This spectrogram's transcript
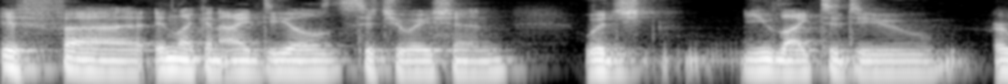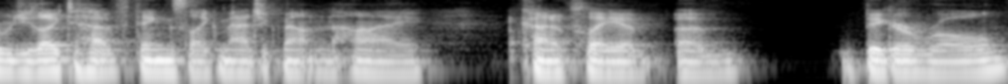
If uh, in like an ideal situation, would you like to do, or would you like to have things like Magic Mountain High kind of play a, a bigger role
